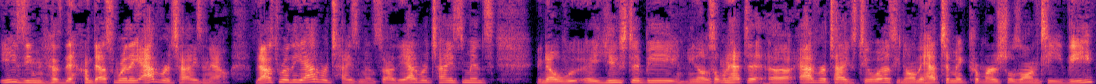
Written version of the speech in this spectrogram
Easy because that's where they advertise now. That's where the advertisements are. The advertisements, you know, it used to be, you know, someone had to uh, advertise to us. You know, they had to make commercials on TV.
